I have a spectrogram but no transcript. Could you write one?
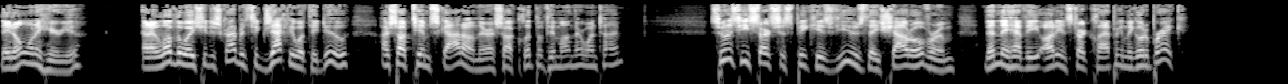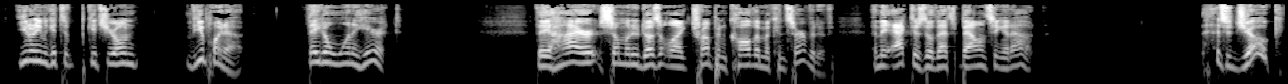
They don't want to hear you. And I love the way she described it. It's exactly what they do. I saw Tim Scott on there. I saw a clip of him on there one time. Soon as he starts to speak his views, they shout over him. Then they have the audience start clapping and they go to break. You don't even get to get your own viewpoint out. They don't want to hear it. They hire someone who doesn't like Trump and call them a conservative, and they act as though that's balancing it out. That's a joke.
